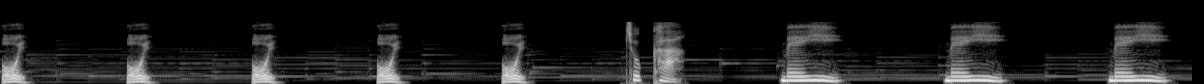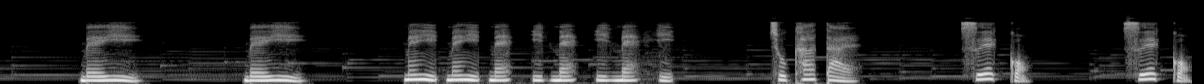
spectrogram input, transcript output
오이. 오이, 오이, 오이, 오이. 조카, 메이, 메이, 메이, 메이, 메이, 메이, 메이, 메이, 메이, 메이. 조카 딸, 스에코, 스에코,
